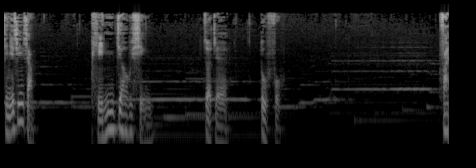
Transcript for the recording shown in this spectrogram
请您欣赏《平交行》，作者杜甫。翻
